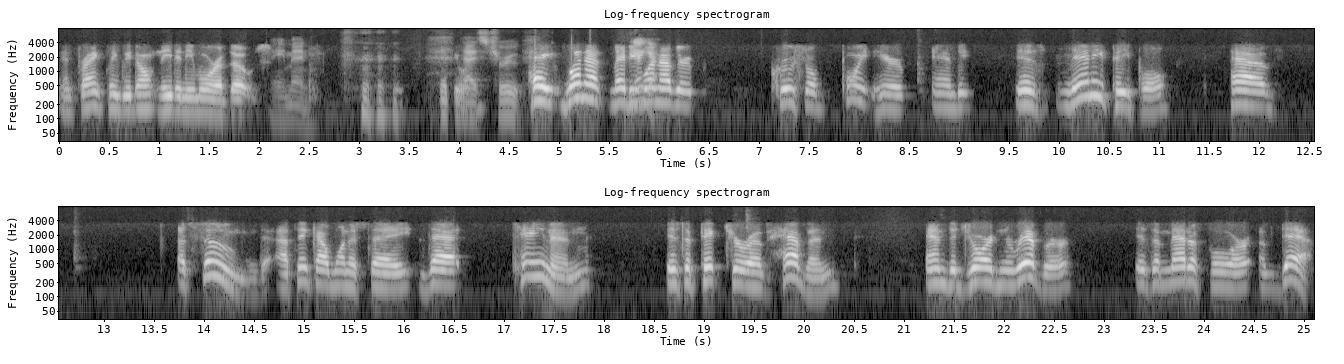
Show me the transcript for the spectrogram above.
and frankly, we don't need any more of those. Amen. That's true. Hey, one uh, maybe yeah, one yeah. other crucial point here, Andy, is many people have assumed, I think I want to say, that Canaan is a picture of heaven, and the Jordan River is a metaphor of death.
